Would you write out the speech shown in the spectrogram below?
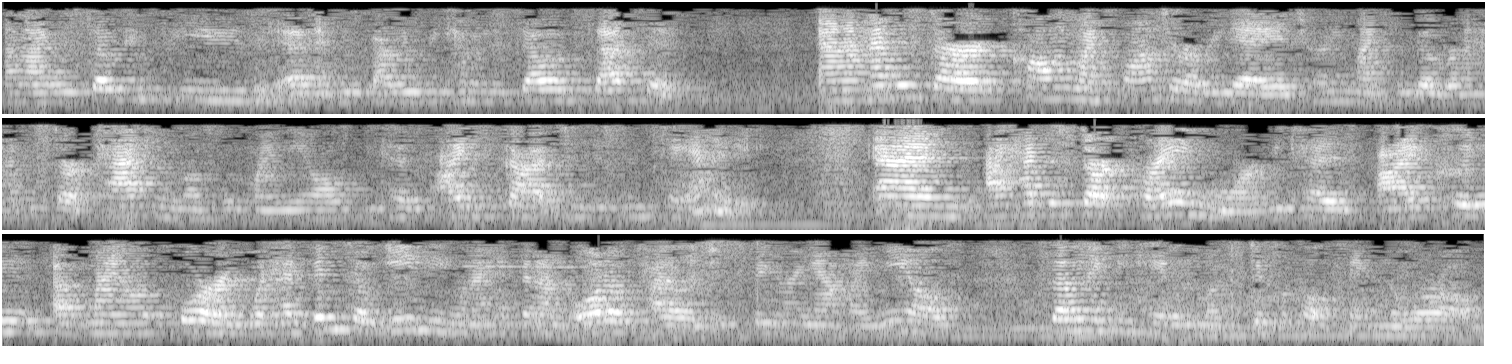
And I was so confused, and it was I was becoming so obsessive. And I had to start calling my sponsor every day and turning my food over, and I had to start packing most of my meals because I just got into this insanity. And I had to start praying more because I couldn't, of my own accord, what had been so easy when I had been on autopilot just figuring out my meals, suddenly became the most difficult thing in the world.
